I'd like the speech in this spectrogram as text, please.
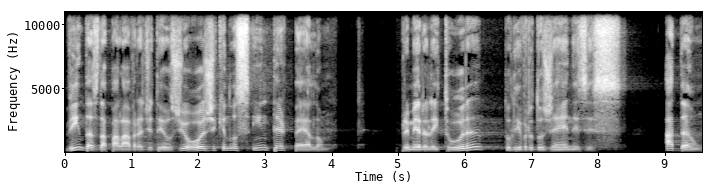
vindas da palavra de Deus de hoje que nos interpelam. Primeira leitura do livro do Gênesis. Adão,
